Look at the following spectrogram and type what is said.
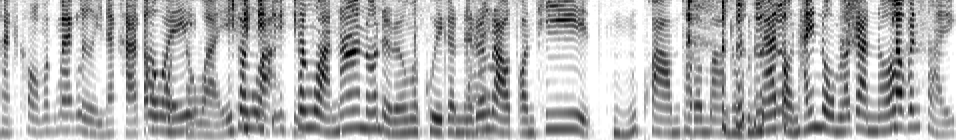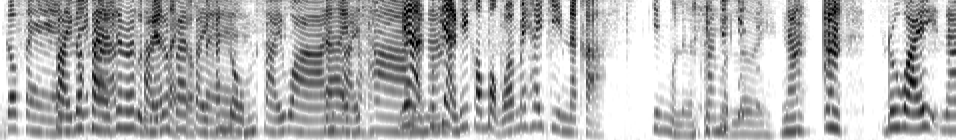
ฮัดคอร์มากๆเลยนะคะ ต้องเอาอไว้ดเอาไว้จังหวะจังหวะหน้าเนาะเดี๋ยวเรามาคุยกันในได้เรื่องราวตอนที่หืมความทรมานของคุณแม่ตอนให้นมแล้วกันเนาะเราเป็นสายกาแฟสายกาแฟใช่ไหมคุณสายแม่กาแฟสายขนมสายหวานใช่สายค่ะชาเนี่ยะทุกอย่างที่เขาบอกว่าไม่ให้กินนะคะกินหมดเลยทานหมดเลยนะอะ รู้ไว้นะ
